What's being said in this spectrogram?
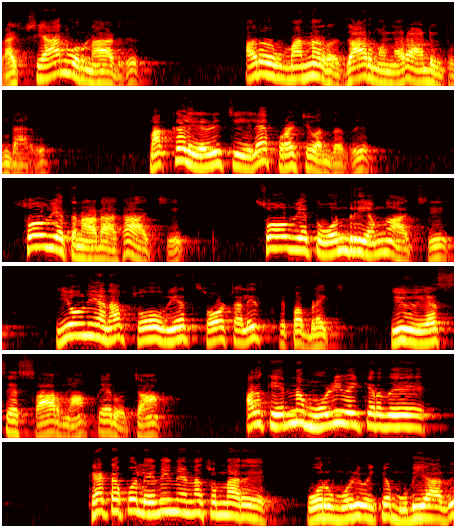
ரஷ்யான்னு ஒரு நாடு அவர் மன்னர் ஜார் மன்னர் ஆண்டுகிட்டு இருந்தார். மக்கள் எழுச்சியில் புரட்சி வந்தது. சோவியத் நாடாக ஆச்சு. சோவியத் ஒன்றியம்னு ஆச்சு. Union of Soviet Socialist Republics யுஎஸ்எஸ்ஆர்னா பேர் வச்சான். அதுக்கு என்ன மொழி வைக்கிறது? கேட்டப்போ லெனின் என்ன சொன்னார்? ஒரு மொழி வைக்க முடியாது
